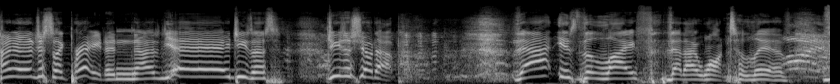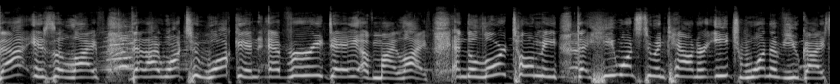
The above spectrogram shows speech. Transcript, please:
I just like prayed and uh, yay, Jesus. Jesus showed up. That is the life that I want to live. That is the life that I want to walk in every day of my life. And the Lord told me that He wants to encounter each one of you guys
